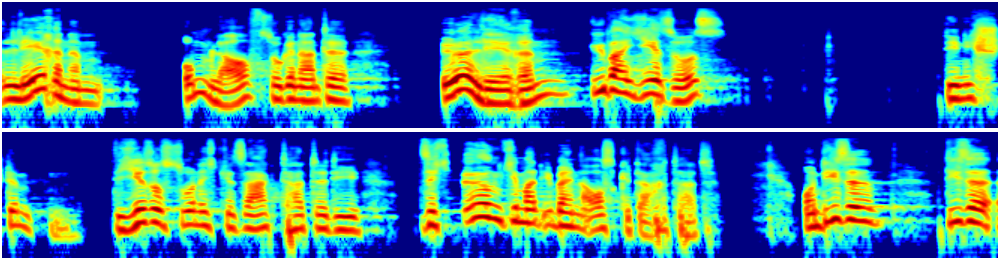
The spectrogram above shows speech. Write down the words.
Lehren im Umlauf, sogenannte Irrlehren über Jesus, die nicht stimmten, die Jesus so nicht gesagt hatte, die sich irgendjemand über ihn ausgedacht hat. Und diese, diese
